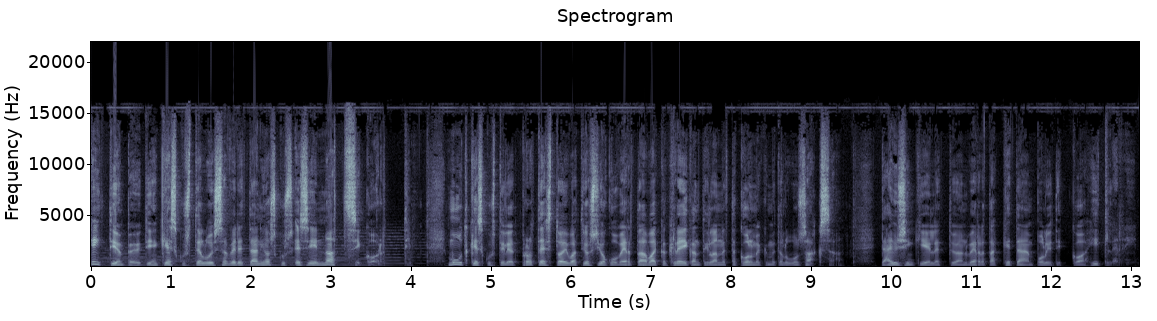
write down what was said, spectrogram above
Keittiönpöytien keskusteluissa vedetään joskus esiin natsikortti. Muut keskustelijat protestoivat, jos joku vertaa vaikka Kreikan tilannetta 30-luvun Saksaan. Täysin kiellettyä on verrata ketään poliitikkoa Hitleriin.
